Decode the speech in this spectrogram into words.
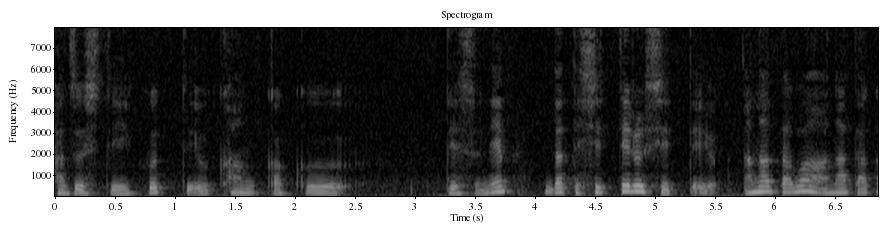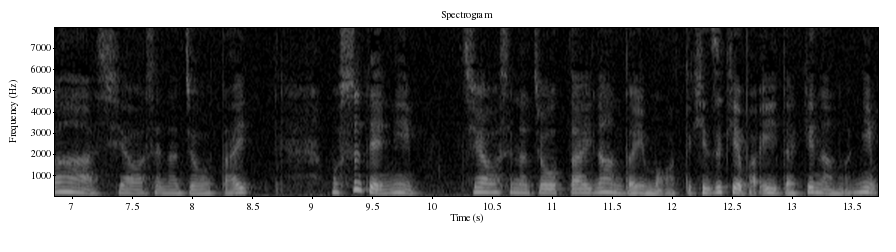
外していくっていう感覚ですね。だって知ってるしっていう。あなたはあなたが幸せな状態。もうすでに幸せな状態なんだ今はって気づけばいいだけなのに。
